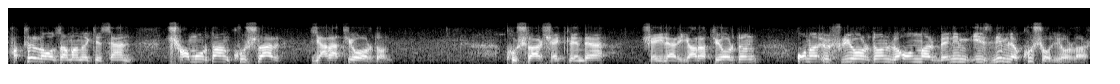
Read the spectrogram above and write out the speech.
Hatırla o zamanı ki sen çamurdan kuşlar yaratıyordun. Kuşlar şeklinde şeyler yaratıyordun. Ona üflüyordun ve onlar benim iznimle kuş oluyorlardı.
